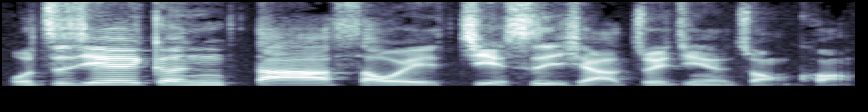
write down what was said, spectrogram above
我直接跟大家稍微解释一下最近的状况。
